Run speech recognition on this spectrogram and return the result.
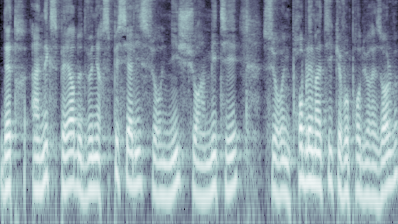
d'être un expert, de devenir spécialiste sur une niche, sur un métier, sur une problématique que vos produits résolvent,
